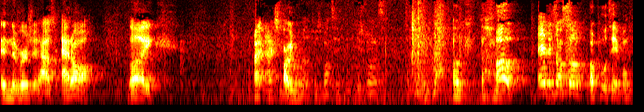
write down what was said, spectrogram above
in the Virgin House at all. Like, I actually Are don't know where the foosball table foosball is. okay. Oh, and it's also a pool table.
